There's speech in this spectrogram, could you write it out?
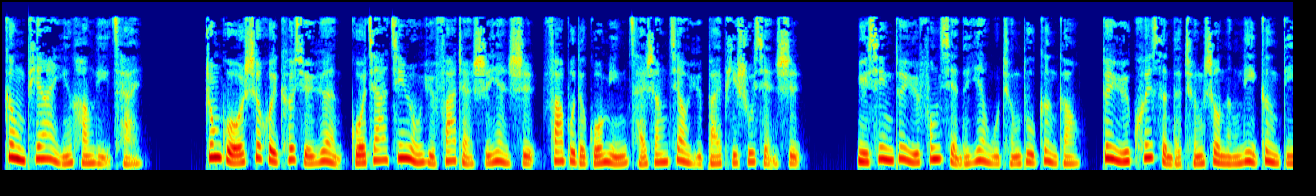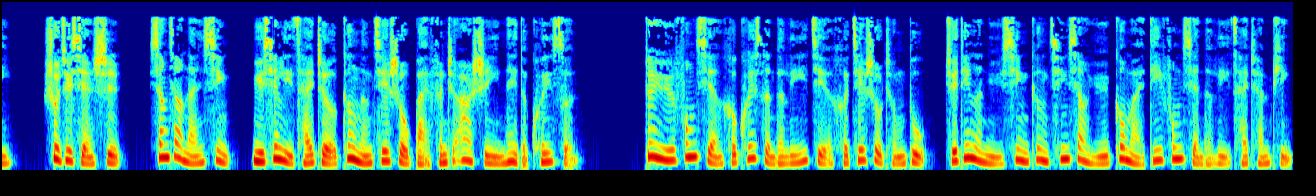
更偏爱银行理财。中国社会科学院国家金融与发展实验室发布的国民财商教育白皮书显示，女性对于风险的厌恶程度更高，对于亏损的承受能力更低。数据显示，相较男性。女性理财者更能接受百分之二十以内的亏损，对于风险和亏损的理解和接受程度，决定了女性更倾向于购买低风险的理财产品。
